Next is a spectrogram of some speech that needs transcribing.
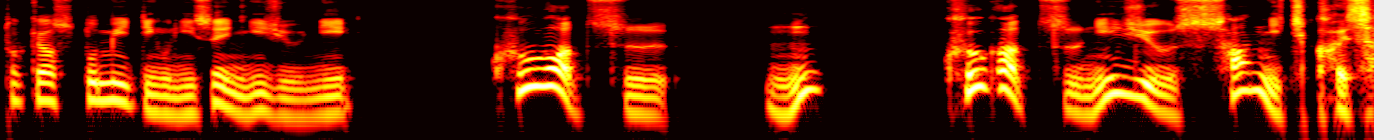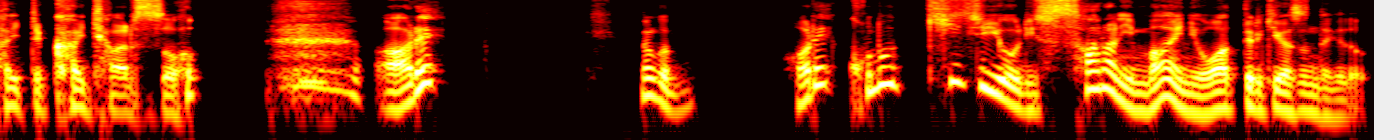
ドキャストミーティング2022、9月、ん？9月23日開催って書いてあるぞ。あれ？なんか、あれ？この記事よりさらに前に終わってる気がするんだけど。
